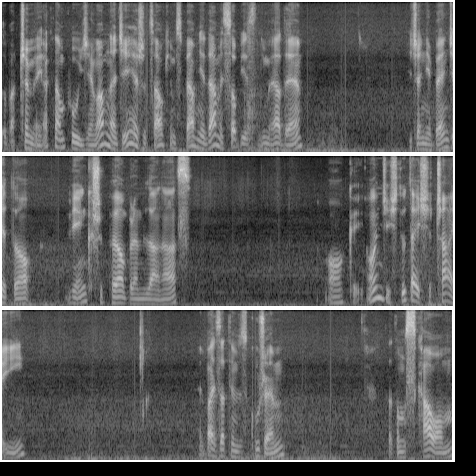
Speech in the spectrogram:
Zobaczymy jak nam pójdzie. Mam nadzieję, że całkiem sprawnie damy sobie z nim radę. I że nie będzie to większy problem dla nas. Okej, on gdzieś tutaj się czai. Chyba za tym wzgórzem. Za tą skałą.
